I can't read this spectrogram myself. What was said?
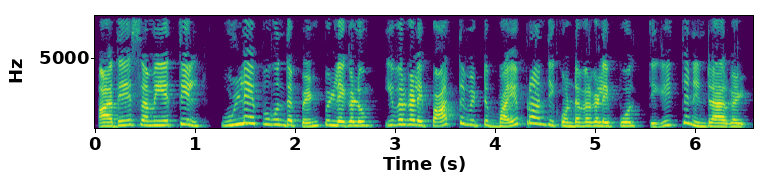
அதே சமயத்தில் உள்ளே புகுந்த பெண் பிள்ளைகளும் இவர்களை பார்த்துவிட்டு பயப்பிராந்தி கொண்டவர்களைப் போல் திகைத்து நின்றார்கள்.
